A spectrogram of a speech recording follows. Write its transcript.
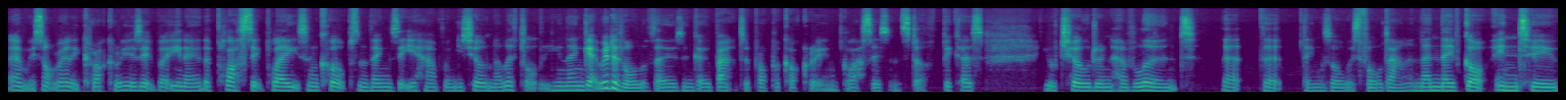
Um, it's not really crockery is it? But you know the plastic plates and cups and things that you have when your children are little you can then get rid of all of those and go back to proper crockery and glasses and stuff because your children have learnt that that things always fall down. And then they've got into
